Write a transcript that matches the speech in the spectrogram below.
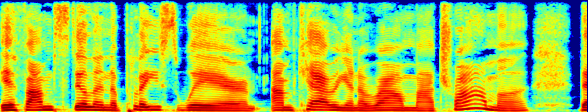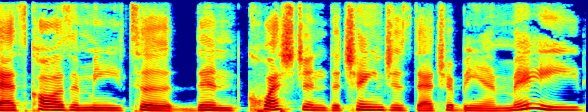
if I'm still in a place where I'm carrying around my trauma that's causing me to then question the changes that you're being made,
